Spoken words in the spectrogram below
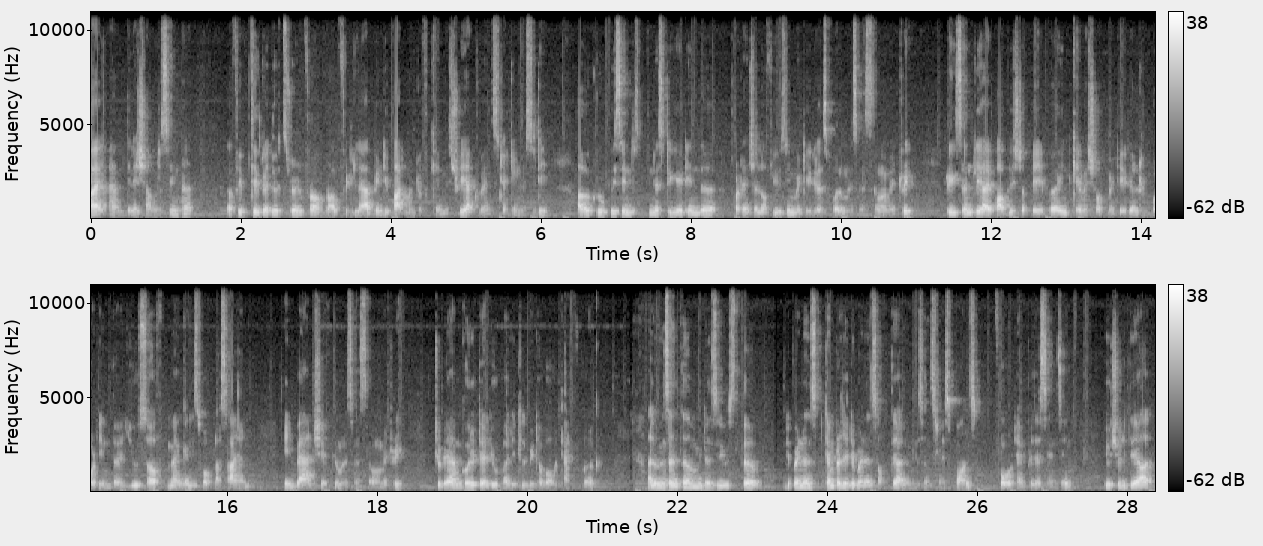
Hi, I'm Dinesh Amarasinghe, a fifth year graduate student from Rao Lab in Department of Chemistry at Wayne State University. Our group is in investigating the potential of using materials for luminescence thermometry. Recently, I published a paper in Chemistry of Material reporting the use of manganese 4 plus ion in band shift luminescence thermometry. Today, I'm going to tell you a little bit about that work. Luminescence thermometers use the dependence, temperature dependence of the luminescence response for temperature sensing Usually they are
